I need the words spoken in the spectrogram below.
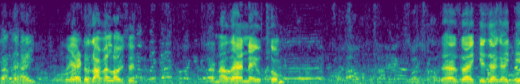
না দেখাই একটা ঝামেলা হয়েছে না দেখায় নাই উত্তম দেখা যায় কে জায়গায় কি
